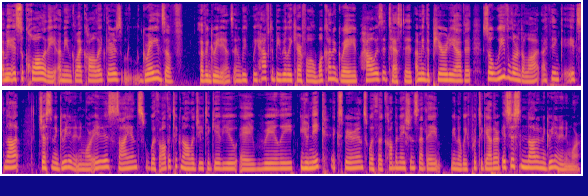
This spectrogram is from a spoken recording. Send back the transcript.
I mean, it's the quality. I mean, glycolic, there's grades of of ingredients and we, we have to be really careful on what kind of grade how is it tested i mean the purity of it so we've learned a lot i think it's not just an ingredient anymore. It is science with all the technology to give you a really unique experience with the combinations that they, you know, we've put together. It's just not an ingredient anymore.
